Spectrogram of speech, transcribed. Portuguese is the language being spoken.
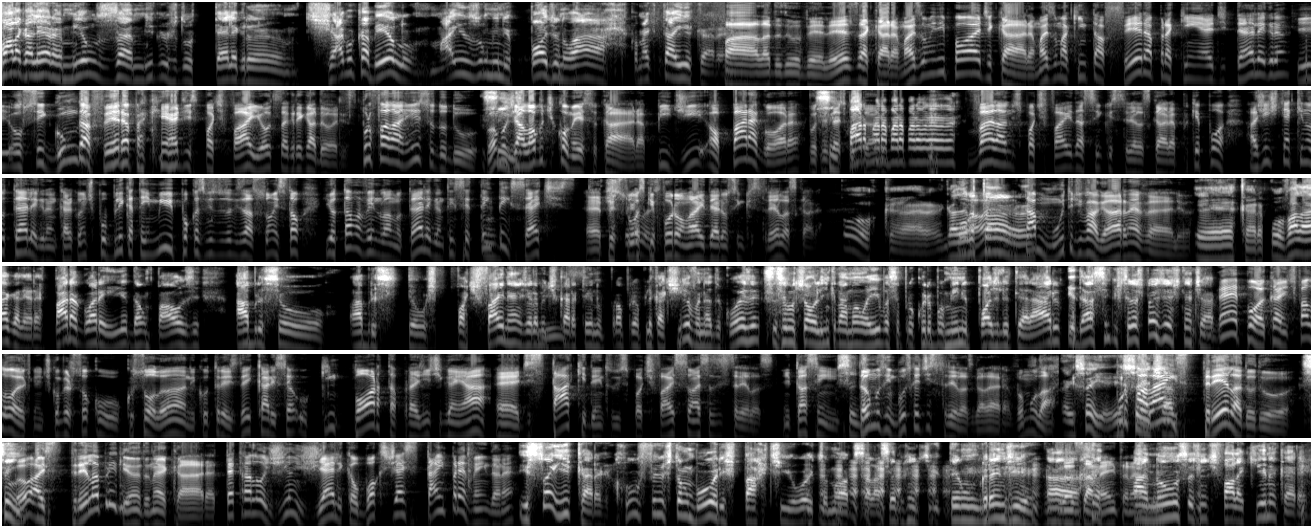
Fala galera, meus amigos do Telegram, Thiago Cabelo, mais um mini pod no ar. Como é que tá aí, cara? Fala, Dudu, beleza, cara? Mais um mini pod, cara. Mais uma quinta-feira para quem é de Telegram e ou segunda-feira para quem é de Spotify e outros agregadores. Por falar nisso, Dudu, vamos Sim. já logo de começo, cara. Pedir, ó, para agora. Você Sim, tá escutando. Para, para, para, para, para. Vai lá no Spotify e dá cinco estrelas, cara. Porque, pô, a gente tem aqui no Telegram, cara, quando a gente publica tem mil e poucas visualizações e tal. E eu tava vendo lá no Telegram, tem 77 hum é, pessoas estrelas. que foram lá e deram cinco estrelas, cara. Pô, cara, a galera pô, tá. Tá muito devagar, né, velho? É, cara, pô, vai lá, galera. Para agora aí, dá um pause, abre o seu abre o seu Spotify, né? Geralmente Isso. o cara tem no próprio aplicativo, né, do coisa. Se você não tiver o link na mão aí, você procura por mini pod literário e dá cinco estrelas pra gente, né, Thiago? É, pô, cara, a gente falou, a gente conversou com, com o Solano e com o 3D, e, cara, isso é o que importa pra gente ganhar é, destaque dentro do Spotify são essas estrelas. Então, assim, Sim. estamos em busca de estrelas, galera. Vamos lá. É isso aí. É por isso falar aí, em estrela, Dudu. Sim. A estrela brilhando, né, cara? Tetralogia Angélica, o box já está em pré-venda, né? Isso aí, cara. Rufem os tambores, parte 8, 9, sei lá. Sempre a gente tem um grande uh, né? anúncio, a gente fala aqui, né, cara?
